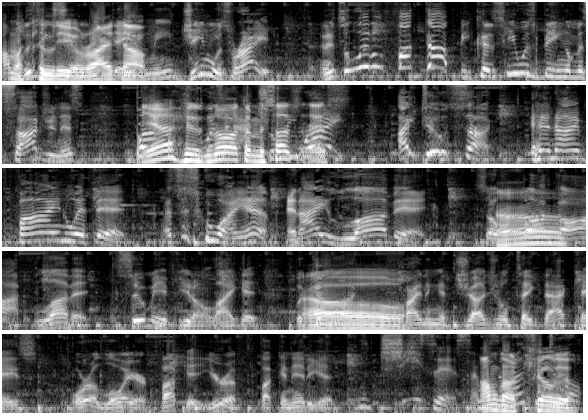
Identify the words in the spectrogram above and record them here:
I'ma kill you right now. Me. Gene was right, and it's a little fucked up because he was being a misogynist. But Yeah, he he's was not a misogynist. Right. I do suck, and I'm fine with it. That's just who I am, and I love it. So Uh. fuck off. Love it. Sue me if you don't like it. But good Oh. luck finding a judge who'll take that case, or a lawyer. Fuck it. You're a fucking idiot. Well, Jesus. I I'm gonna kill you.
